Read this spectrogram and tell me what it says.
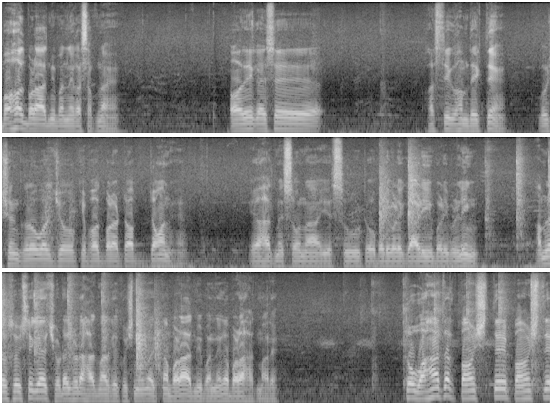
बहुत बड़ा आदमी बनने का सपना है। और एक ऐसे हस्ती को हम देखते हैं, गुलशन ग्रोवर, जो कि बहुत बड़ा टॉप डॉन है। या हाथ में सोना, ये सूट और बड़ी बड़ी गाड़ी, बड़ी बिल्डिंग। हम लोग सोचते कि यार छोटा छोटा हाथ मार के कुछ नहीं होगा, इतना बड़ा आदमी बनने का बड़ा हाथ मारे। तो वहाँ तक पहुँचते पहुँचते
